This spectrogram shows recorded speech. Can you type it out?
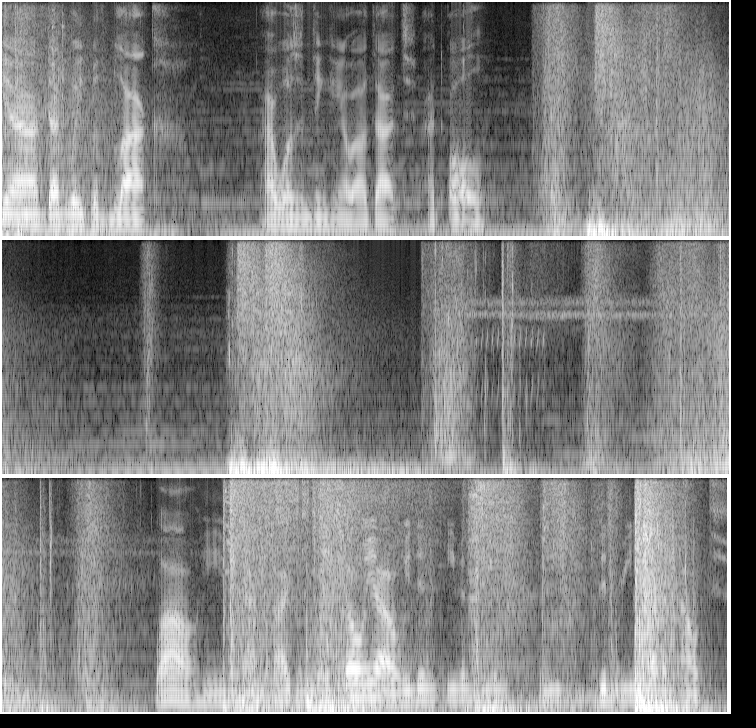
yeah dead weight with black I wasn't thinking about that at all. Wow, he even has Blade. So yeah, we didn't even, even we didn't really have an out.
